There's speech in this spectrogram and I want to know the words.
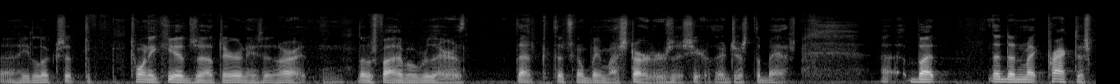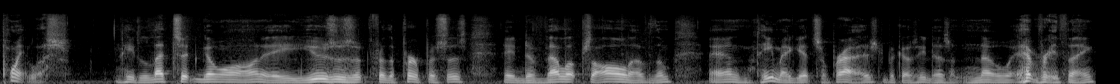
Uh, he looks at the 20 kids out there and he says, All right, those five over there, that that's going to be my starters this year. They're just the best. Uh, but that doesn't make practice pointless. He lets it go on. He uses it for the purposes. He develops all of them, and he may get surprised because he doesn't know everything.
